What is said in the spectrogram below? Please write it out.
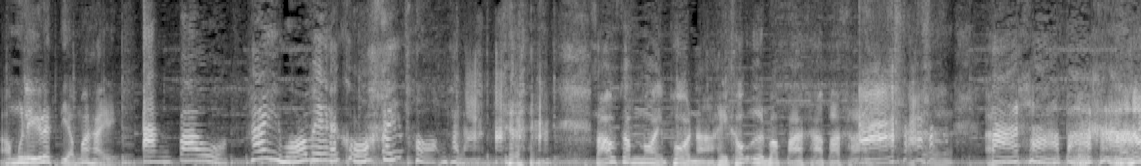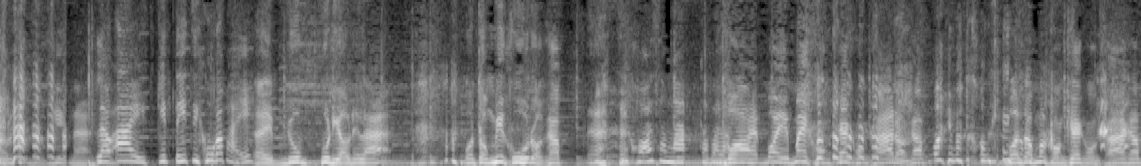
เอามือลีก็ได้เตรียมมาให้อังเป้า ให้หมอแม่ขอให้พองพนะสาวซ้ำน้อยพ่อหนาให้เขาเอิ้นว่าป๋าขาป๋าขาอ่าป๋าขาป๋าขานะแล้วไอ้กิตติสิคู่กับไผ เอ้ยอยุ่ผู้เดียวนี่ละ บ่ต้องมีครูหรอกครับสิขอสมัครกับอะไรบ่อยบ่อยไม่ของแข้งของขาหรอกครับบ่อยมาของแค่บ่ต้องมาของแข้งของขาครับ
